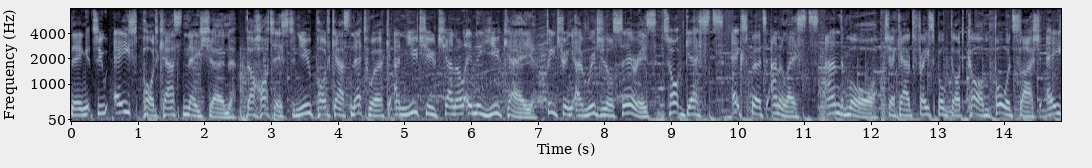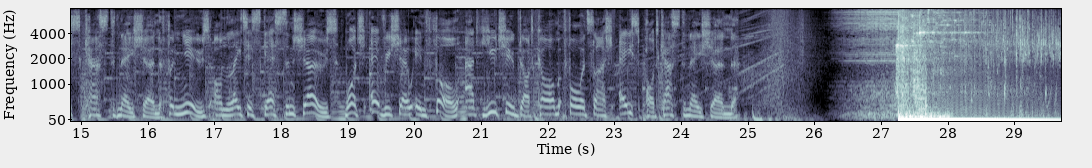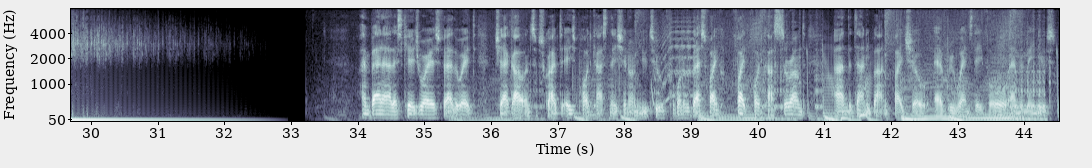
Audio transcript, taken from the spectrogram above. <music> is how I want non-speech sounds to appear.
Listening to Ace Podcast Nation, the hottest new podcast network and YouTube channel in the UK, featuring original series, top guests, expert analysts, and more. Check out facebook.com forward slash Acecast Nation for news on latest guests and shows. Watch every show in full at youtube.com forward slash Ace Podcast Nation. I'm Ben Ellis, Cage Warriors Featherweight. Check out and subscribe to Ace Podcast Nation on YouTube for one of the best fight, fight podcasts around and the Danny Batten Fight Show every Wednesday for all MMA news.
